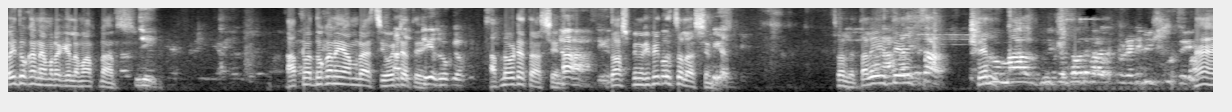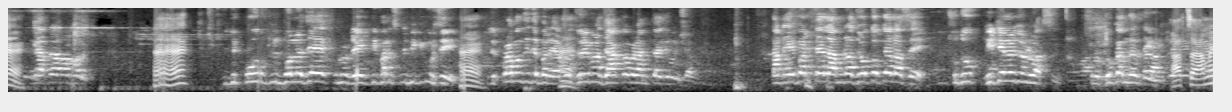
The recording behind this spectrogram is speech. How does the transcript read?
ওই দোকানে আমরা গেলাম আপনার। আপনার দোকানে আমরা আছি ওইটাতে। আচ্ছা, আপনি ওইটাতে আসেন। হ্যাঁ, হ্যাঁ। দশ মিনিটের ভিতরে চলে আসেন। চলে তাহলে এই তেল তেল ready বিক্রি করছি। হ্যাঁ, হ্যাঁ। আপনারা। হ্যাঁ হ্যাঁ। যদি কেউ বলে যে কোনো রেট ডিফারেন্স বিক্রি করছি হ্যাঁ। প্রমাণ দিতে পারে হ্যাঁ। জরিমানা যা করবেন আমি তাই দেবো ইনশাআল্লাহ। কারণ এবার তেল আমরা যত তেল আছে শুধু রিটেলের জন্য রাখছি কোনো দোকানদার দিই আচ্ছা আমি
